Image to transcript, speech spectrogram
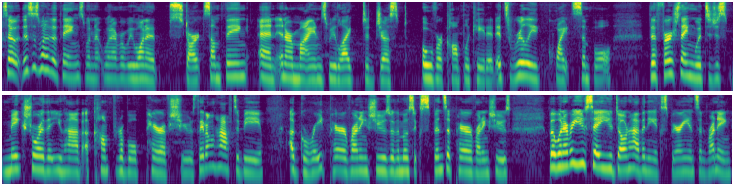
So this is one of the things when whenever we want to start something and in our minds we like to just overcomplicate it. It's really quite simple. The first thing would to just make sure that you have a comfortable pair of shoes. They don't have to be a great pair of running shoes or the most expensive pair of running shoes. But whenever you say you don't have any experience in running,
